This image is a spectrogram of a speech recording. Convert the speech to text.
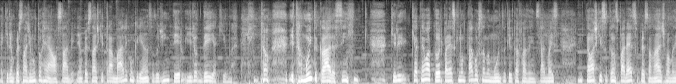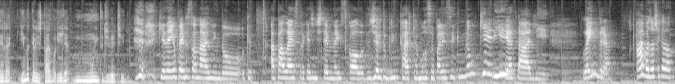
é que ele é um personagem muito real, sabe? Ele é um personagem que trabalha com crianças o dia inteiro e ele odeia aquilo. Então, e tá muito claro, assim, que ele que até o ator parece que não tá gostando muito do que ele tá fazendo, sabe? Mas então acho que isso transparece o personagem de uma maneira inacreditável e ele é muito divertido. Que nem o personagem do. que- a palestra que a gente teve na escola do dia do brincar, que a moça parecia que não queria estar ali. Lembra? Ah, mas eu achei que ela.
